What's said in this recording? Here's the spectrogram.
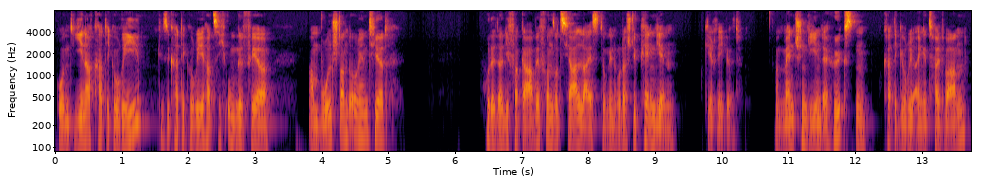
Und je nach Kategorie, diese Kategorie hat sich ungefähr am Wohlstand orientiert, wurde dann die Vergabe von Sozialleistungen oder Stipendien geregelt. Und Menschen, die in der höchsten Kategorie eingeteilt waren,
